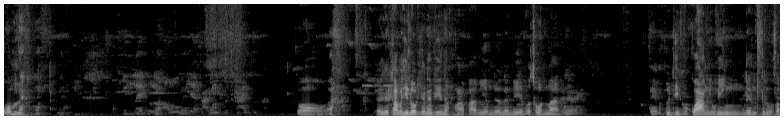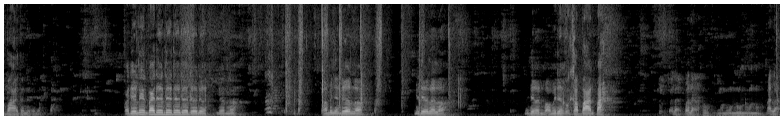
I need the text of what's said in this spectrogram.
ผมเนี่ยก็เดี๋ยวจะกลับไปที่รถกันนะพี่นะพาพาบีเอ็มเดินเลยบีเอ็มก็ชนมากเลยแต่พื้นที่ก็กว้างอยู่วิ่งเล่นสะดวกสบายตอนนี้ก็ได้ไปเดินเล่นไปเดินเดินเดินเดินเดินเดินเดินเนาะไม่ยากเดินเหรอไม่เดินแล้วเหรอไม่เดินบอกไม่เดินก็กลับบ้านปะไปละไปละนู่นนู่นนู่นนู่นไปละ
